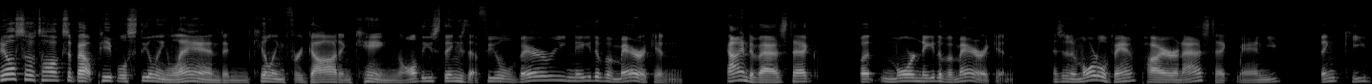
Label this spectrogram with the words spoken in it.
He also talks about people stealing land and killing for God and King, all these things that feel very Native American, kind of Aztec, but more Native American. As an immortal vampire and Aztec man, you'd think he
